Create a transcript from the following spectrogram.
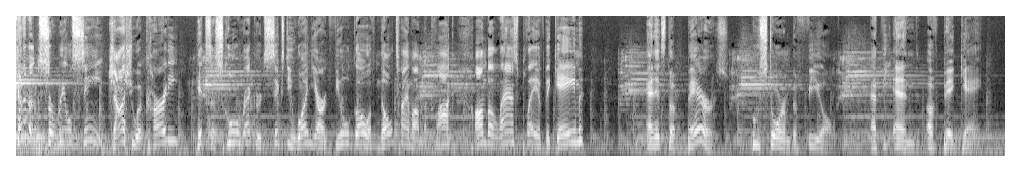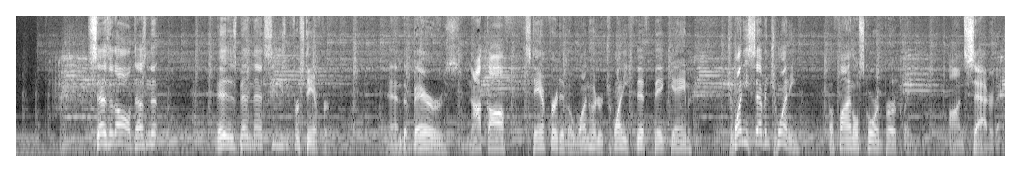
Kind of a surreal scene. Joshua Karty hits a school record 61 yard field goal with no time on the clock on the last play of the game. And it's the Bears who storm the field at the end of Big Game. Says it all, doesn't it? It has been that season for Stanford. And the Bears knock off Stanford in the 125th big game, 27 20, the final score in Berkeley on Saturday.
